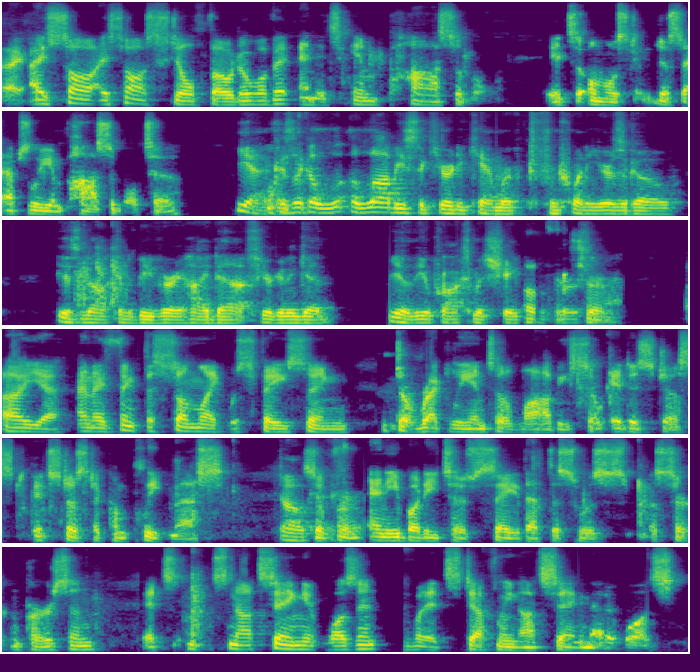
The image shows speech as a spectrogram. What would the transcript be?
I, I saw I saw a still photo of it, and it's impossible. It's almost just absolutely impossible to. Yeah, because like a, a lobby security camera from 20 years ago is not going to be very high def. You're going to get you know the approximate shape Oh, of a person. sure. Uh, yeah, and I think the sunlight was facing directly into the lobby, so it is just it's just a complete mess. Oh, So for anybody to say that this was a certain person, it's it's not saying it wasn't, but it's definitely not saying that it was.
